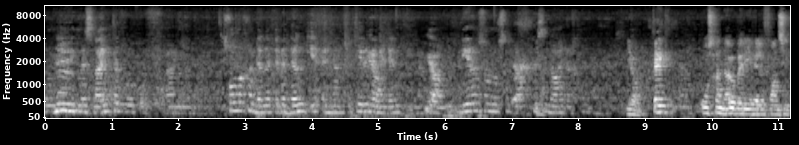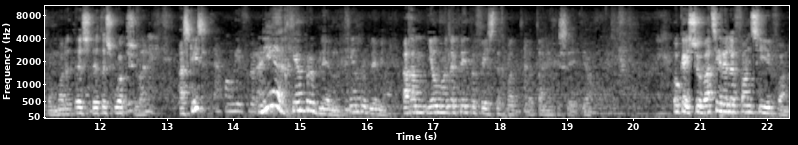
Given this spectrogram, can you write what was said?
Om nie mislei te word of um, sommige dinge te bedink e- en dan verkeerde Ja. dinge dink. Ja. Leer ons om ons gedagtes in daai rigting. Ja, kyk, ons gaan nou by die relevantie kom, maar dit is dit is ook so. Askies? Ek gaan weer vooruit. Nee, geen probleem geen probleem nie. Ek gaan heel moontlik net bevestig wat wat Tannie gesê het, ja. OK, so wat is die relevantie hiervan?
